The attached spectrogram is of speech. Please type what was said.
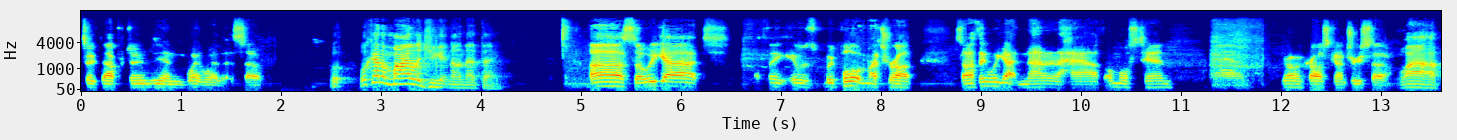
took the opportunity and went with it. So, what, what kind of mileage you getting on that thing? Uh, so we got, I think it was, we pulled up my truck. So I think we got nine and a half, almost 10, um, going cross country. So, wow.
